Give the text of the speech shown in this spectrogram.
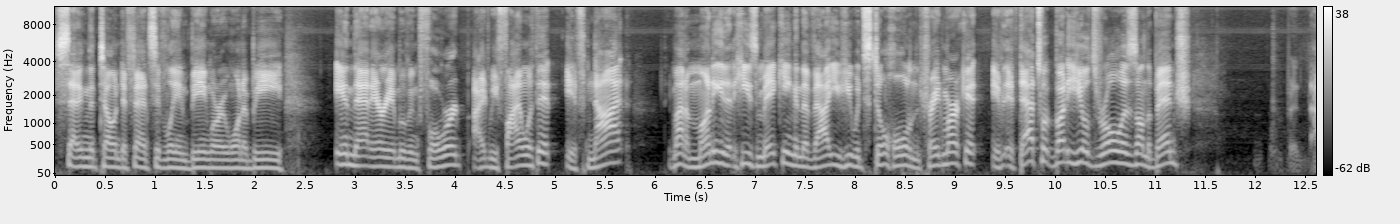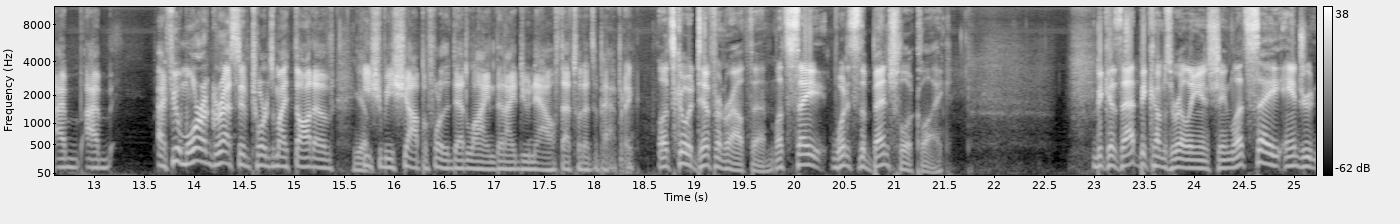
setting the tone defensively and being where we want to be in that area moving forward. I'd be fine with it. If not, the amount of money that he's making and the value he would still hold in the trade market, if, if that's what Buddy Hield's role is on the bench, I I I feel more aggressive towards my thought of he should be shot before the deadline than I do now. If that's what ends up happening. Let's go a different route then. Let's say, what does the bench look like? Because that becomes really interesting. Let's say Andrew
